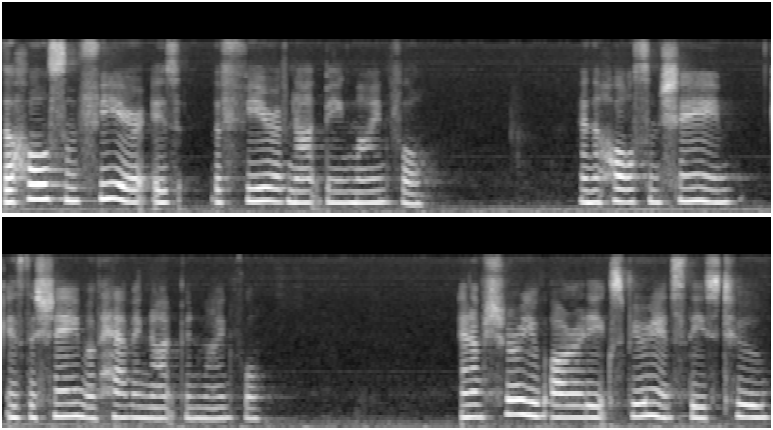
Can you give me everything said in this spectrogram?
the wholesome fear is the fear of not being mindful. And the wholesome shame is the shame of having not been mindful. And I'm sure you've already experienced these two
